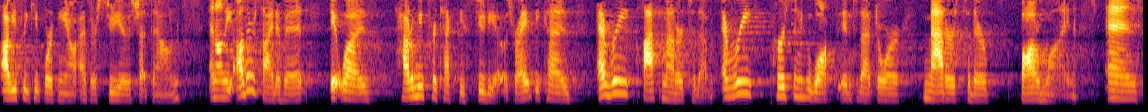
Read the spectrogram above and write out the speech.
obviously keep working out as our studios shut down. And on the other side of it, it was how do we protect these studios, right? Because every class mattered to them. Every person who walks into that door matters to their bottom line. And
